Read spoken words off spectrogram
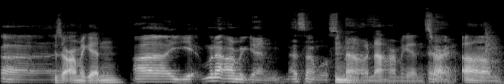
uh Is it Armageddon? uh yeah, well, not Armageddon. That's not Will Smith. No, not Armageddon. Sorry. Um,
